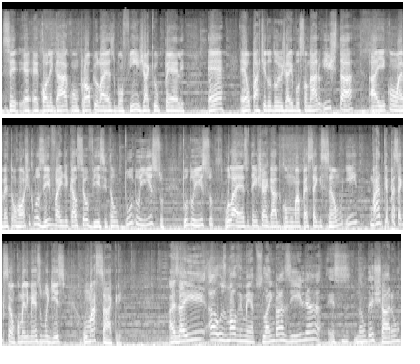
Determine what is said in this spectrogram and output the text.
se é, é, coligar com o próprio Laércio Bonfim, já que o PL é é o partido do Jair Bolsonaro e está aí com o Everton Rocha, inclusive vai indicar o seu vice. Então, tudo isso, tudo isso o Laésio tem enxergado como uma perseguição e mais do que perseguição, como ele mesmo disse, um massacre. Mas aí ah, os movimentos lá em Brasília, esses não deixaram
